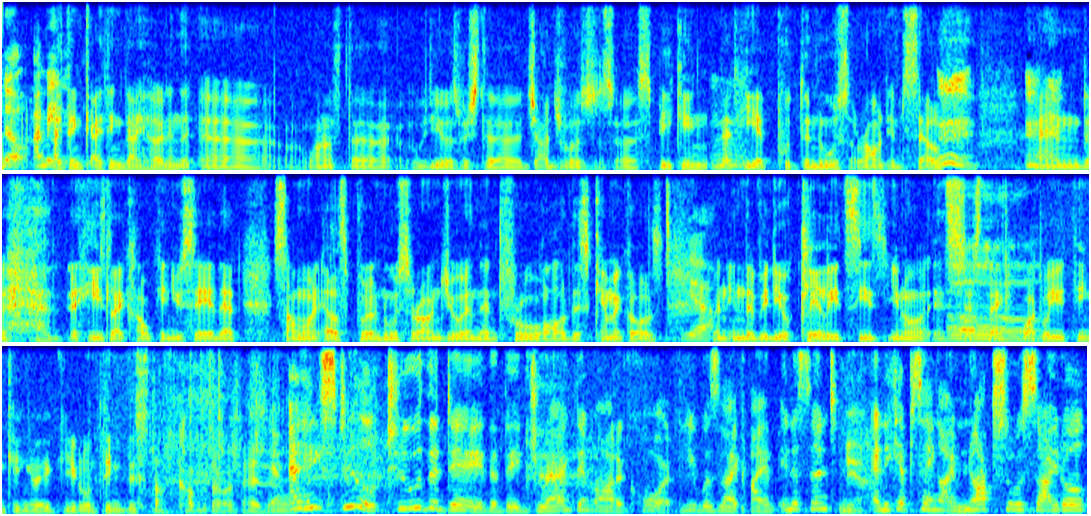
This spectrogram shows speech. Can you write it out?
No, I mean, I think I think I heard in the uh, one of the videos which the judge was uh, speaking that Mm. he had put the noose around himself. Mm-hmm. And he's like, how can you say that someone else put a noose around you and then threw all these chemicals? Yeah. When in the video clearly it sees, you know, it's just like, Oh. what were you thinking? Like, you don't think this stuff comes out? Yeah, know. and he still, to the day that they dragged him out of court, he was like, I am innocent. Yeah. And he kept saying, I'm not suicidal,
